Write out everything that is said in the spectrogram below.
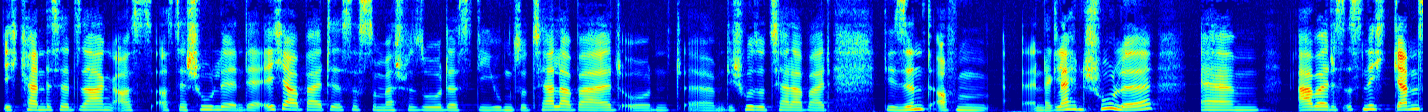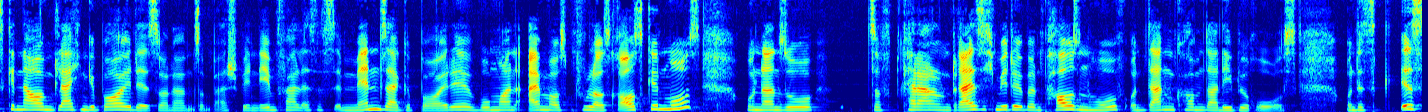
Ich kann das jetzt sagen, aus, aus der Schule, in der ich arbeite, ist es zum Beispiel so, dass die Jugendsozialarbeit und ähm, die Schulsozialarbeit, die sind auf dem, in der gleichen Schule, ähm, aber das ist nicht ganz genau im gleichen Gebäude, sondern zum Beispiel in dem Fall ist es im Mensa-Gebäude, wo man einmal aus dem Schulhaus rausgehen muss und dann so so, keine Ahnung, 30 Meter über den Pausenhof und dann kommen da die Büros. Und es ist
